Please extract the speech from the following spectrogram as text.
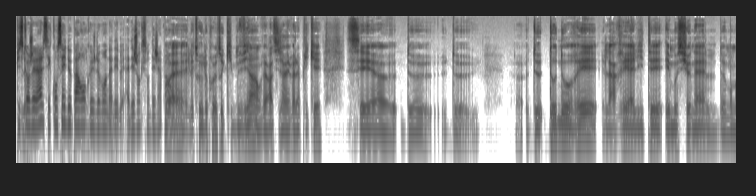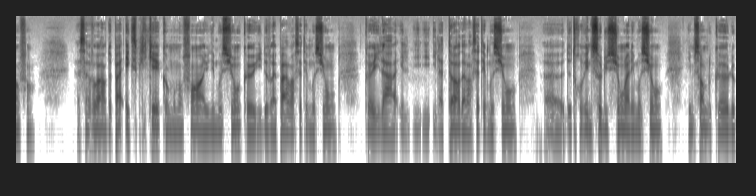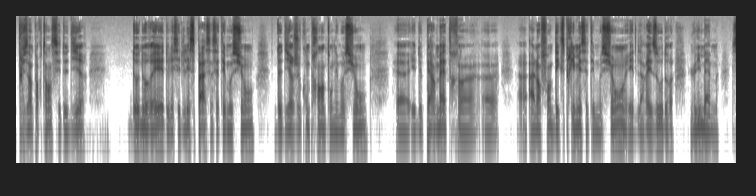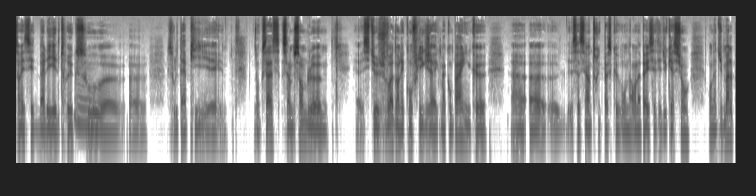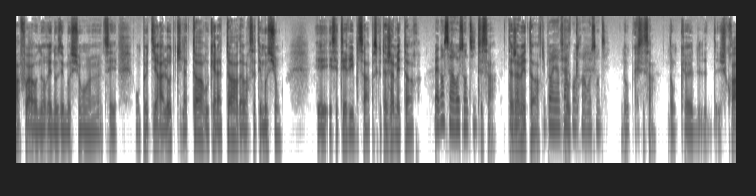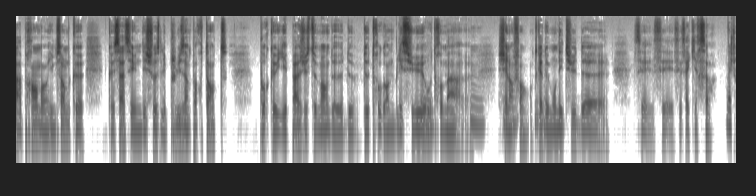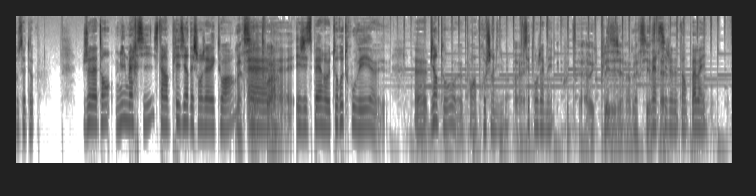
Puisqu'en général, c'est conseil de parents que je demande à des, à des gens qui sont déjà parents. Ouais, le, truc, le premier truc qui me vient, on verra si j'arrive à l'appliquer, c'est euh, de, de, euh, de, d'honorer la réalité émotionnelle de mon enfant. À savoir de pas expliquer quand mon enfant a une émotion qu'il ne devrait pas avoir cette émotion, qu'il a, il, il, a tort d'avoir cette émotion, euh, de trouver une solution à l'émotion il me semble que le plus important, c'est de dire d'honorer, de laisser de l'espace à cette émotion, de dire je comprends ton émotion euh, et de permettre euh, à l'enfant d'exprimer cette émotion et de la résoudre lui-même, sans essayer de balayer le truc mmh. sous, sous le tapis. Et... Donc ça, ça me semble, si tu je vois dans les conflits que j'ai avec ma compagne que euh, euh, ça, c'est un truc parce qu'on n'a on n'a pas eu cette éducation. On a du mal parfois à honorer nos émotions. Euh, c'est, on peut dire à l'autre qu'il a tort ou qu'elle a tort d'avoir cette émotion. Et, c'est terrible ça, parce que tu n'as jamais tort. Bah non, c'est un ressenti. C'est ça. Tu n'as jamais tort. Tu peux rien faire contre un ressenti. Donc c'est ça. Donc je crois apprendre. Il me semble que que ça, c'est une des choses les plus importantes pour qu'il n'y ait pas justement de, de, trop grandes blessures ou mmh. traumas. Mmh chez mhm. l'enfant. En tout cas, de mhm. mon étude, euh, c'est ça qui ressort. je trouve ça top. Jonathan, mille merci. C'était un plaisir d'échanger avec toi. Merci à toi. Euh, et j'espère euh, te retrouver bientôt pour un prochain livre. Ouais. Sait-on jamais. Écoute, avec plaisir. Merci. Merci Jonathan. Bye bye.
